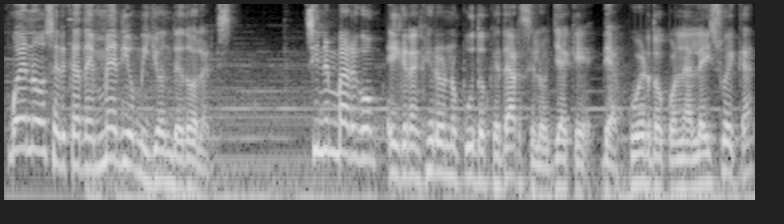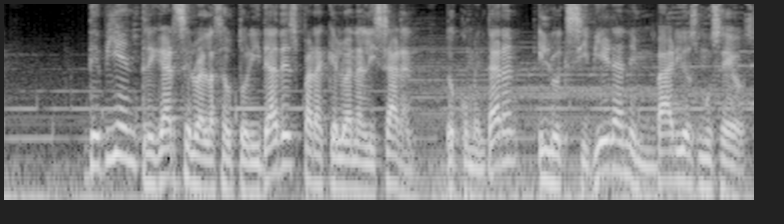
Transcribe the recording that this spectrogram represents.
bueno, cerca de medio millón de dólares. Sin embargo, el granjero no pudo quedárselo ya que, de acuerdo con la ley sueca, debía entregárselo a las autoridades para que lo analizaran, documentaran y lo exhibieran en varios museos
